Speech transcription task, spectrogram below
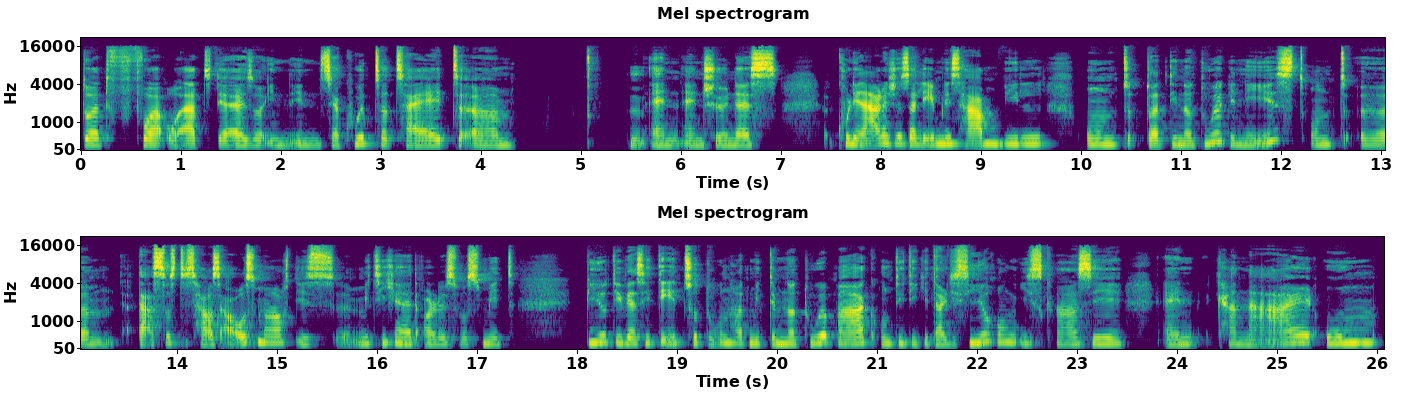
dort vor Ort, der also in, in sehr kurzer Zeit ähm, ein, ein schönes kulinarisches Erlebnis haben will und dort die Natur genießt. Und ähm, das, was das Haus ausmacht, ist äh, mit Sicherheit alles, was mit Biodiversität zu tun hat, mit dem Naturpark und die Digitalisierung ist quasi ein Kanal, um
